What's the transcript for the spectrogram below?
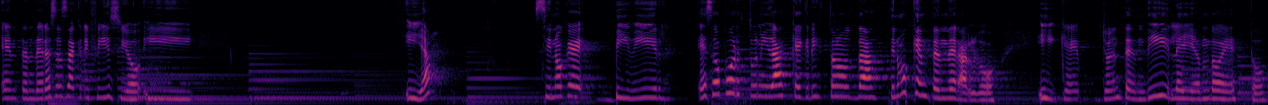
entender ese sacrificio y, y ya, sino que vivir esa oportunidad que Cristo nos da. Tenemos que entender algo y que yo entendí leyendo esto.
